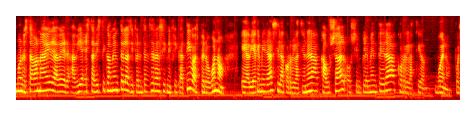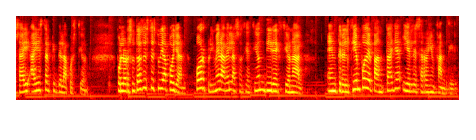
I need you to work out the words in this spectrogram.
bueno, estaban ahí de, a ver, había estadísticamente las diferencias eran significativas, pero bueno, había que mirar si la correlación era causal o simplemente era correlación. Bueno, pues ahí, ahí está el kit de la cuestión. Pues los resultados de este estudio apoyan por primera vez la asociación direccional entre el tiempo de pantalla y el desarrollo infantil.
